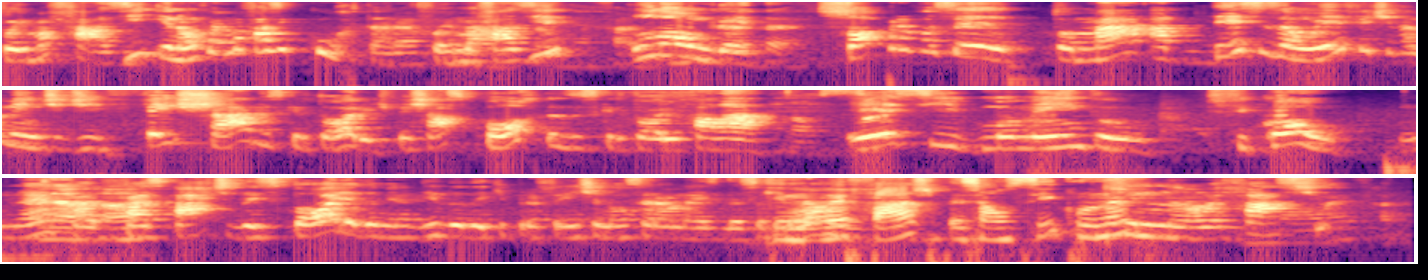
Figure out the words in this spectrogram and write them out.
foi uma fase, e não foi uma fase curta, né? Foi uma Nossa, fase uma fase longa. comprida. só para você tomar a decisão efetivamente de fechar o escritório, de fechar as portas do escritório e falar Nossa. esse momento ficou, né? Aham. Faz parte da história da minha vida daqui para frente, não será mais dessa Que forma. não é fácil fechar um ciclo, né? que não é fácil. Não é fácil.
